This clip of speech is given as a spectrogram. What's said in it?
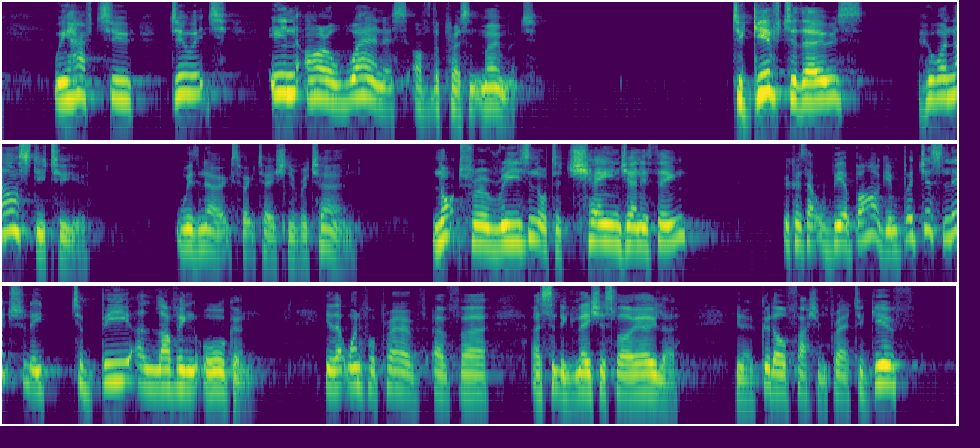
We have to do it in our awareness of the present moment. To give to those who are nasty to you with no expectation of return not for a reason or to change anything, because that would be a bargain, but just literally to be a loving organ. You know, that wonderful prayer of, of uh, uh, St. Ignatius Loyola, you know, good old fashioned prayer to give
